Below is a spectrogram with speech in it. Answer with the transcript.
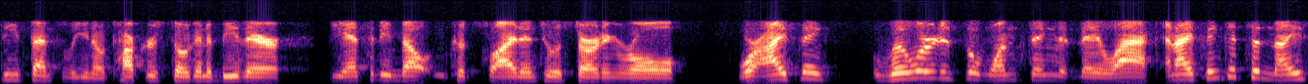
defensively. You know, Tucker's still going to be there. De'Anthony Melton could slide into a starting role. Where I think Lillard is the one thing that they lack, and I think it's a nice,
